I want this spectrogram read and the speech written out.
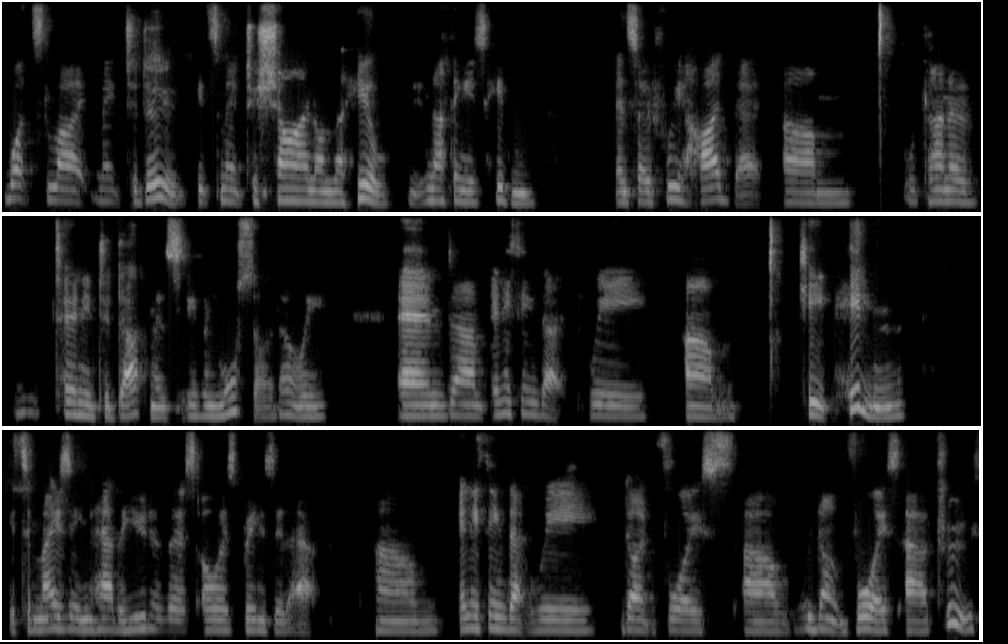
what's light meant to do? It's meant to shine on the hill. Nothing is hidden. And so if we hide that, um, we kind of turn into darkness even more so, don't we? And um, anything that we um, keep hidden, it's amazing how the universe always brings it out. Um, anything that we don't voice, uh, we don't voice our truth,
